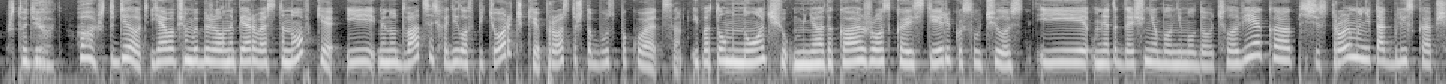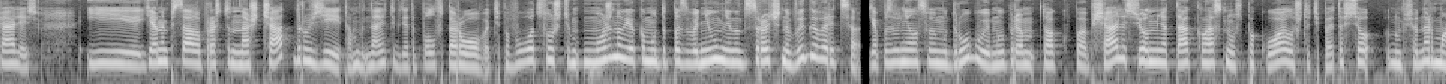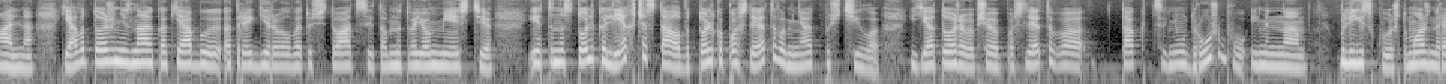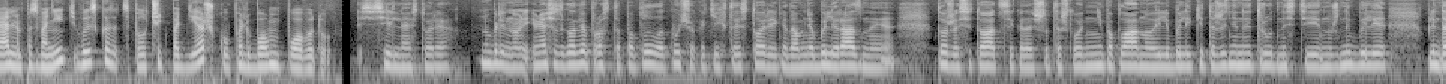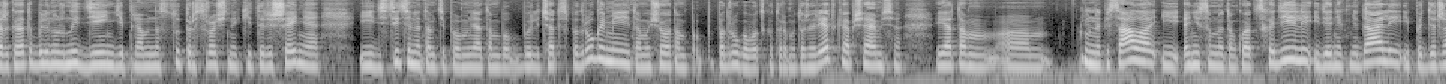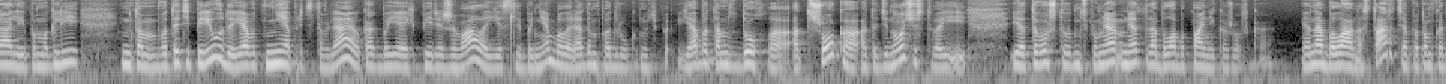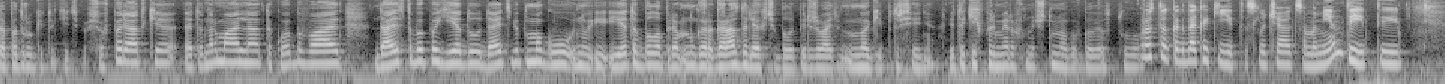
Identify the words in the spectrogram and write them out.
что делать? А, что делать? Я, в общем, выбежала на первой остановке и минут 20 ходила в пятерочке, просто чтобы успокоиться. И потом ночью у меня такая жесткая истерика случилась. И у меня тогда еще не было ни молодого человека, с сестрой мы не так близко общались. И я написала просто наш чат друзей, там, знаете, где-то пол второго. Типа, вот, слушайте, можно я кому-то позвоню, мне надо срочно выговориться. Я позвонила своему другу, и мы прям так пообщались, и он меня так классно успокоил, что, типа, это все, ну, все нормально. Я вот тоже не знаю, как я бы отреагировал в эту ситуацию, там, на твоем месте. И это настолько легче стало, вот только после этого меня отпустило. И я тоже вообще после этого так ценю дружбу, именно близкую, что можно реально позвонить, высказаться, получить поддержку по любому поводу. Сильная история. Ну, блин, ну, у меня сейчас в голове просто поплыла куча каких-то историй, когда у меня были разные тоже ситуации, когда что-то шло не по плану, или были какие-то жизненные трудности, нужны были, блин, даже когда-то были нужны деньги, прям на суперсрочные какие-то решения, и действительно там, типа, у меня там были чаты с подругами, и там еще там подруга, вот, с которой мы тоже редко общаемся, и я там эм, им написала, и они со мной там куда-то сходили, и денег мне дали, и поддержали, и помогли. И, ну, там, вот эти периоды я вот не представляю, как бы я их переживала, если бы не было рядом подруг. Ну, типа, я бы там сдохла от шока, от одиночества и, и от того, что, ну, типа, у меня, у меня тогда была бы паника жесткая. И она была на старте, а потом, когда подруги такие, типа, все в порядке, это нормально, такое бывает, да, я с тобой поеду, да, я тебе помогу. Ну, и, и это было прям, ну, гораздо легче было переживать многие потрясения. И таких примеров у меня что-то много в голове всплыло. Просто когда какие-то случаются моменты, и ты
